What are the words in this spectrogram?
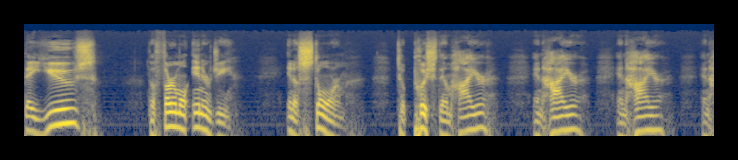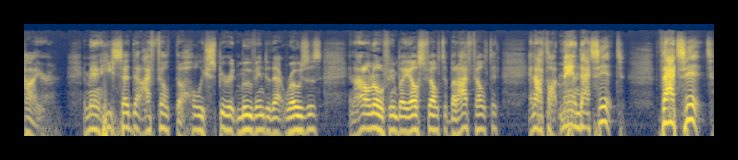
They use the thermal energy in a storm to push them higher and higher and higher and higher. And man, he said that. I felt the Holy Spirit move into that Rose's. And I don't know if anybody else felt it, but I felt it. And I thought, man, that's it. That's it.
